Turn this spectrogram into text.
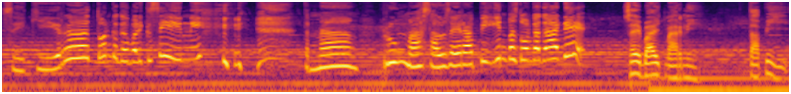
Saya kira Tuan kagak balik ke sini. Tenang, rumah selalu saya rapiin pas Tuan kagak ada. Saya baik Marni. Tapi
